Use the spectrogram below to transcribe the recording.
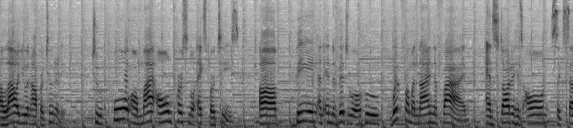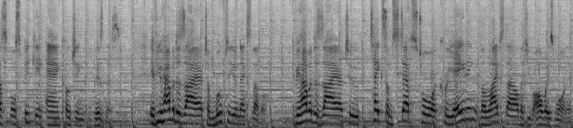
allow you an opportunity to pull on my own personal expertise of being an individual who went from a nine to five and started his own successful speaking and coaching business. If you have a desire to move to your next level, if you have a desire to take some steps toward creating the lifestyle that you've always wanted,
